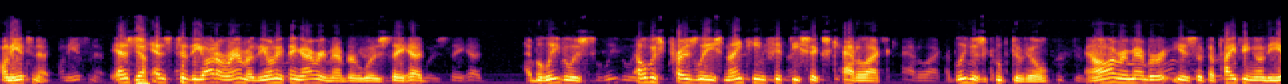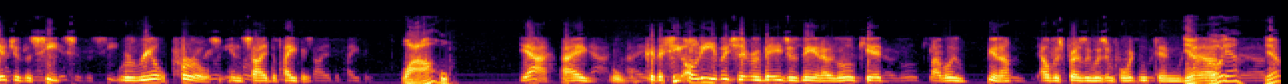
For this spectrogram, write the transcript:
on the internet. On the internet. As as to the Autorama, the only thing I remember was they had, I believe it was Elvis Presley's 1956 Cadillac. I believe it was a Coupe de Ville. And all I remember is that the piping on the edge of the seats were real pearls inside the piping. Wow. Yeah, I could see only image that remains with me, and I was a little kid. Probably, you know, Elvis Presley was important, and Yeah. uh, oh yeah. Yeah.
